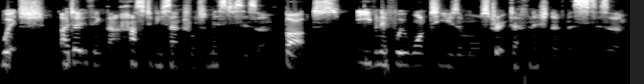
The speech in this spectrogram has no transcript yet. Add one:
which I don't think that has to be central to mysticism. But even if we want to use a more strict definition of mysticism,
